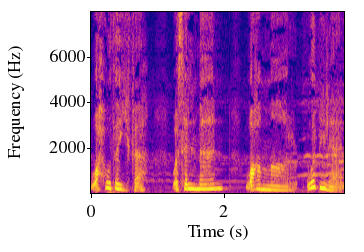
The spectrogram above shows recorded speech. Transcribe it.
وحذيفة وسلمان وعمار وبلال.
